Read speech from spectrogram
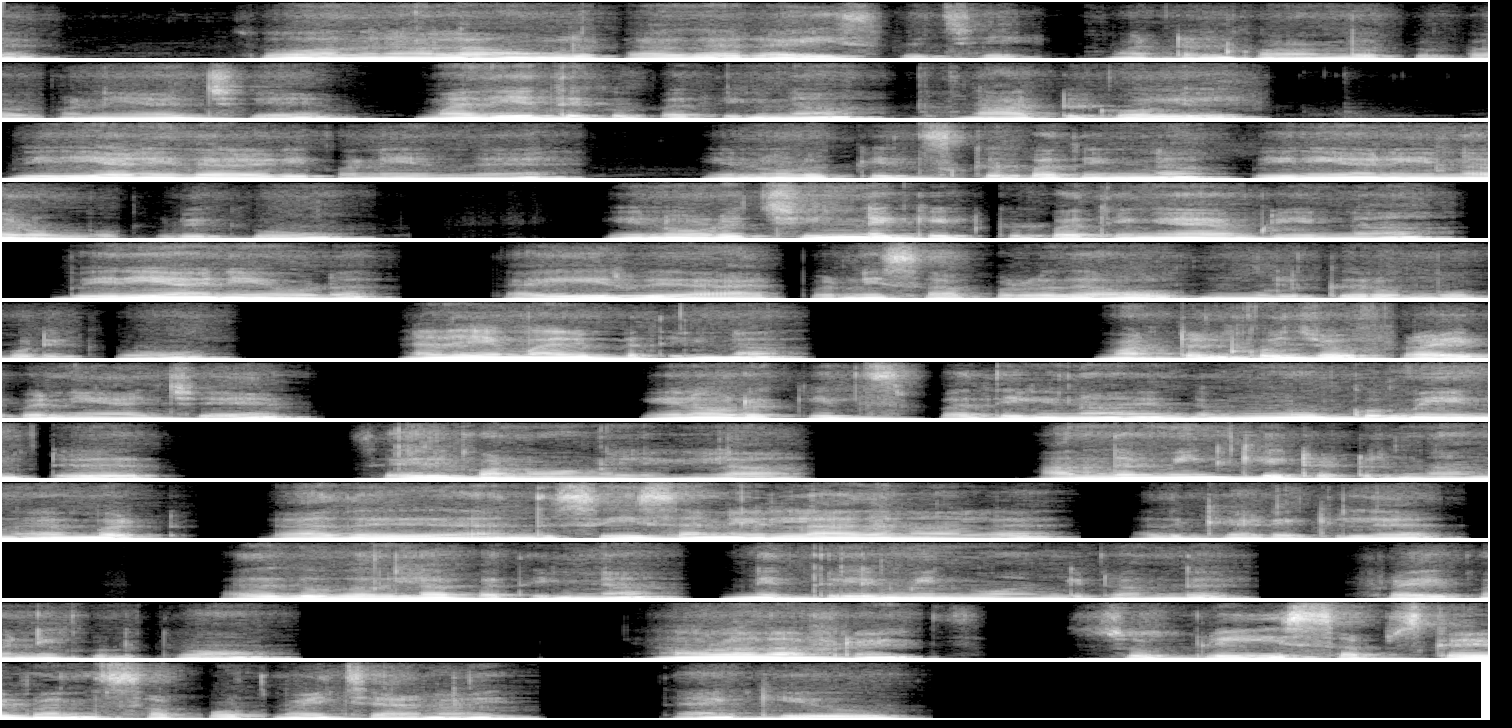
ஸோ அதனால் அவங்களுக்காக ரைஸ் வச்சு மட்டன் குழம்பு ப்ரிப்பேர் பண்ணியாச்சு. மதியத்துக்கு பார்த்திங்கன்னா நாட்டுக்கோழி பிரியாணி தான் ரெடி பண்ணியிருந்தேன். என்னோடய கிட்ஸ்க்கு பார்த்திங்கன்னா பிரியாணின்னா ரொம்ப பிடிக்கும். என்னோடய சின்ன கிட்க்கு பார்த்தீங்க அப்படின்னா பிரியாணியோட தயிர் ஆட் பண்ணி சாப்பிட்றது அவங்களுக்கு ரொம்ப பிடிக்கும். அதே மாதிரி பார்த்திங்கன்னா மட்டன் கொஞ்சம் ஃப்ரை பண்ணியாச்சு. என்னோடய கிட்ஸ் பார்த்திங்கன்னா இந்த மூக்கு மீன்ட்டு சேல் பண்ணுவாங்க இல்லைங்களா? அந்த மீன் கேட்டுட்ருந்தாங்க பட் அது அந்த சீசன் இல்லாதனால அது கிடைக்கல. அதுக்கு பதிலாக பார்த்திங்கன்னா நெத்திலி மீன் வாங்கிட்டு வந்து ஃப்ரை பண்ணி கொடுத்தோம். அவ்வளோதான் friends so please subscribe and support my channel thank you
